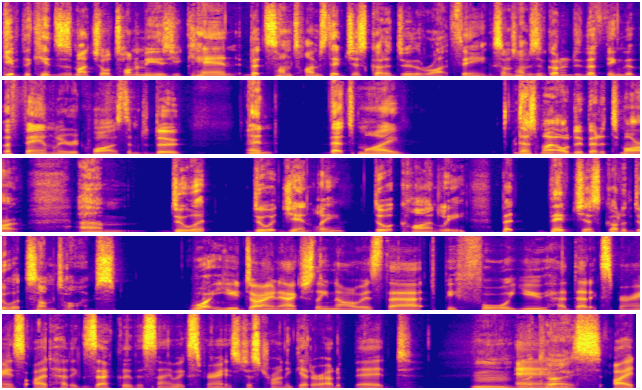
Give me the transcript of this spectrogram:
give the kids as much autonomy as you can. But sometimes they've just got to do the right thing. Sometimes they've got to do the thing that the family requires them to do. And that's my that's my I'll do better tomorrow. Um, do it, do it gently, do it kindly, but they've just got to do it sometimes. What you don't actually know is that before you had that experience, I'd had exactly the same experience just trying to get her out of bed. Mm, and okay. I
